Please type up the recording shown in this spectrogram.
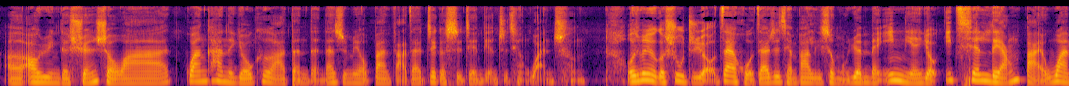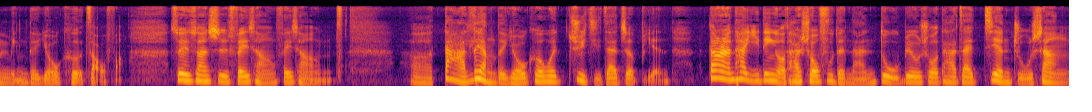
呃奥运的选手啊、观看的游客啊等等，但是没有办法在这个时间点之前完成。我这边有个数据哦，在火灾之前，巴黎圣母院每一年有一千两百万名的游客造访，所以算是非常非常呃大量的游客会聚集在这边。当然，它一定有它修复的难度，比如说它在建筑上、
